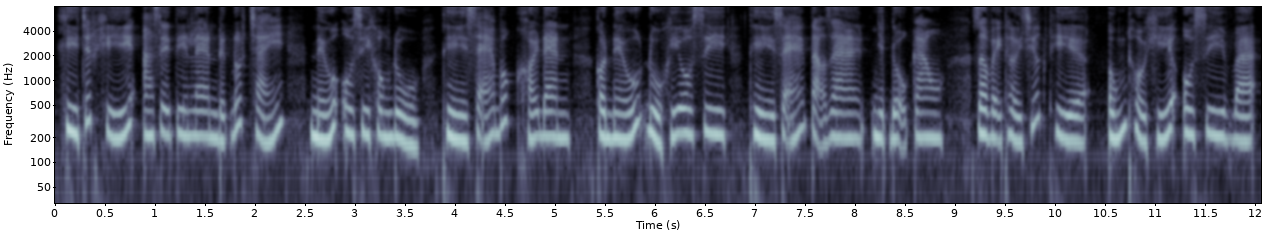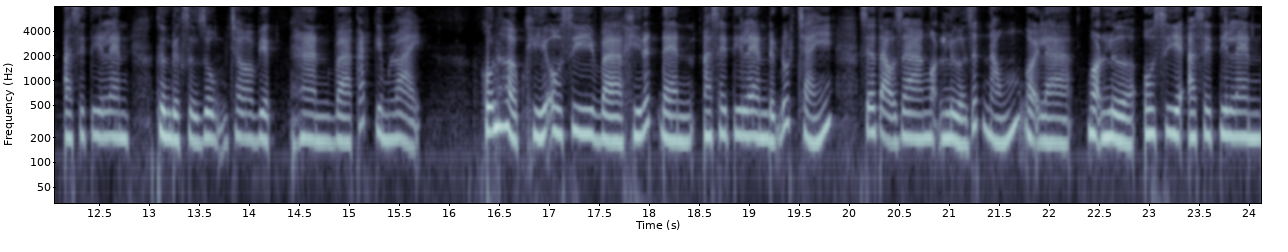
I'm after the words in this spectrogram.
Khi chất khí acetylen được đốt cháy, nếu oxy không đủ thì sẽ bốc khói đen, còn nếu đủ khí oxy thì sẽ tạo ra nhiệt độ cao. Do vậy thời trước thì ống thổi khí oxy và acetylen thường được sử dụng cho việc hàn và cắt kim loại. Hỗn hợp khí oxy và khí đất đèn acetylen được đốt cháy sẽ tạo ra ngọn lửa rất nóng gọi là ngọn lửa oxy acetylen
